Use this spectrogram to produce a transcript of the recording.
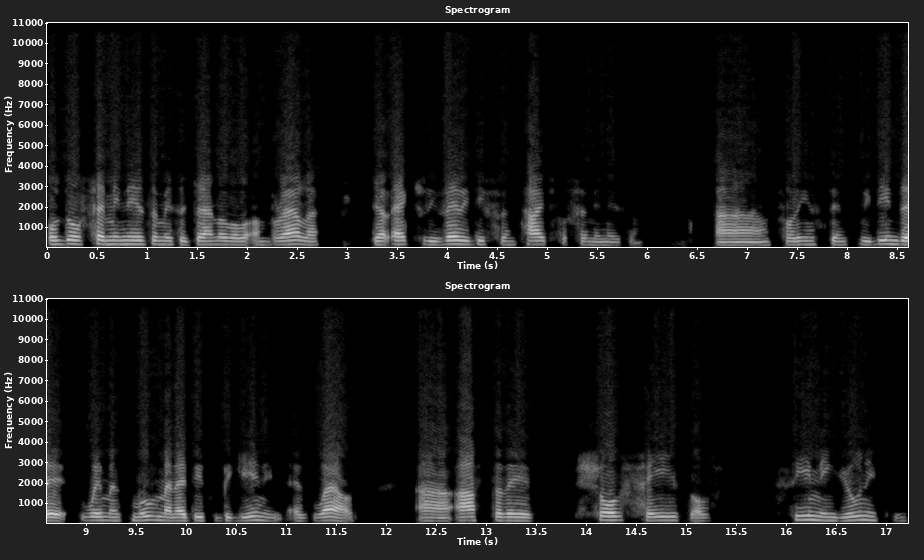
although feminism is a general umbrella, there are actually very different types of feminism. Uh, for instance, within the women's movement at its beginning as well, uh, after a short phase of seeming unity,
